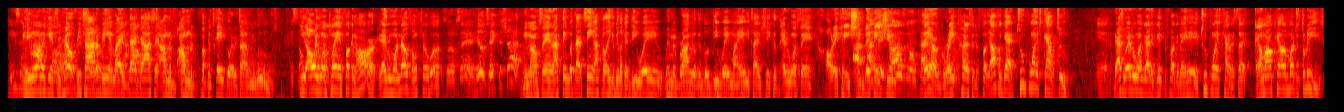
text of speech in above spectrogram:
He's an And he want to get some help. He for tired of being like that an guy say I'm the I'm the fucking scapegoat every time we lose. He always fun. want playing fucking hard, and everyone else don't show up. That's what I'm saying. He'll take the shot. You know what I'm saying? I think with that team, I feel like he could be like a D Wade, him and Bron could be like a little D Wade Miami type shit. Because everyone's saying, "Oh, they can't shoot, I- they I can't think shoot." Gonna pass They are great cutters to the fuck. Y'all forgot two points count too. Yeah. That's what everyone got to get the fuck in their head. Two points count. It's like, I'm not counting a bunch of threes.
